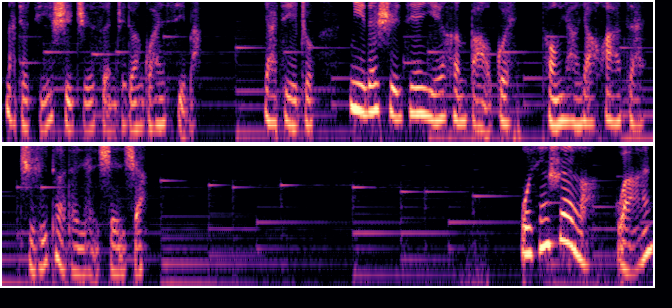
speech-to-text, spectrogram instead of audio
那就及时止损这段关系吧。要记住，你的时间也很宝贵，同样要花在值得的人身上。我先睡了，晚安。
